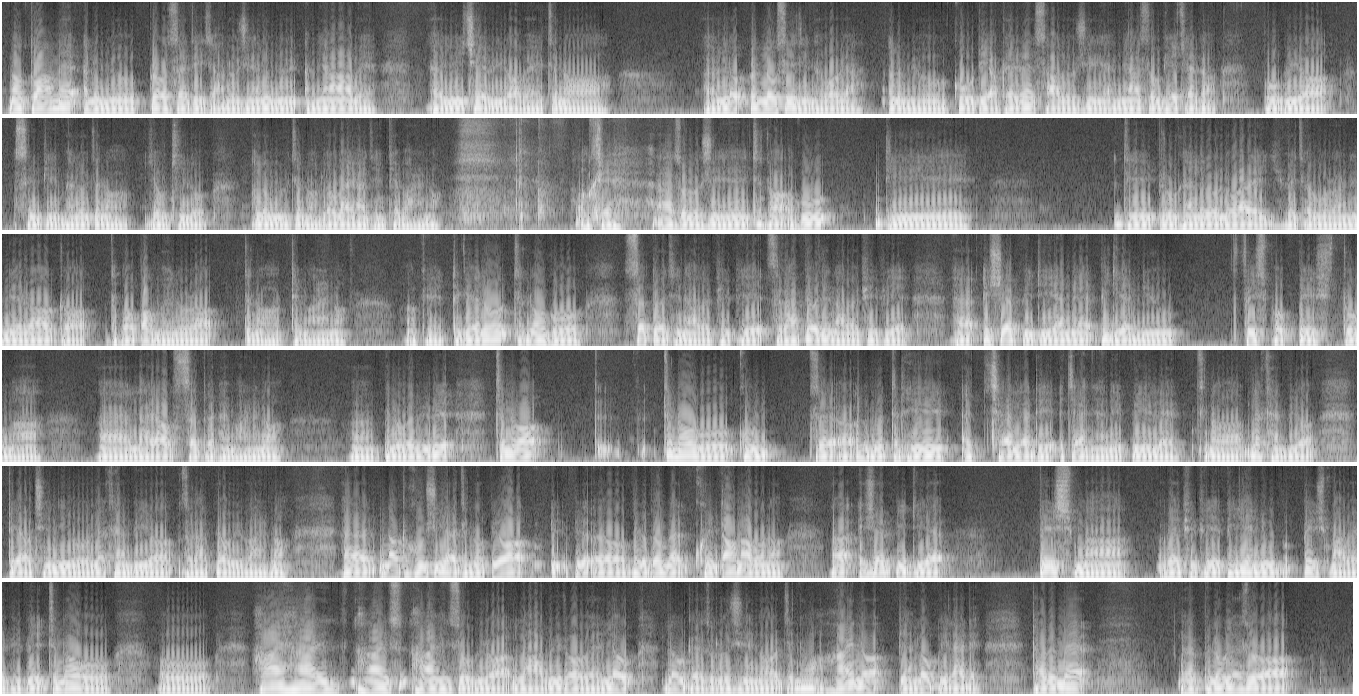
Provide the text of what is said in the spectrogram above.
နောက်သွားမဲ့အဲ့လိုမျိုး process တွေကြာလို့ရှိရင်အဲ့လိုမျိုးအများပဲအဲရွေးချယ်ပြီးတော့ပဲကျွန်တော်အလုပ်လုပ်စေချင်တယ်ပေါ့ဗျာအဲ့လိုမျိုးကိုတယောက်ထဲနဲ့စားလို့ရှိရင်အများဆုံးဖြစ်ချက်ကပို့ပြီးတော့အဆင်ပြေမယ်လို့ကျွန်တော်ယုံကြည်လို့အဲ့လိုမျိုးကျွန်တော်လုပ်လိုက်ရခြင်းဖြစ်ပါတယ်နော်โอเคအဲဆိုလို့ရှိရင်ကျွန်တော်အခုဒီ ဒီ program လေးကိုလုပ်ရတဲ့ရွေးချက်ကိုတော့နည်းနည်းတော့တော့သဘောပေါက်မယ်လို့တော့ကျွန်တော်ထင်ပါတယ်နော်โอเคတကယ်လို့ကျွန်တော်ကိုဆက်သွယ်ချင်တာပဲဖြစ်ဖြစ်စကားပြောချင်တာပဲဖြစ်ဖြစ်အဲ HPDN နဲ့ PDF New Facebook page တို့မှာအဲလာရောက်ဆက်သွယ်နိုင်ပါတယ်နော်အဲဘယ်လိုပဲဖြစ်ဖြစ်ကျွန်တော်ကျွန်တော်ကိုကူ အဲ့လိုမျိုးတတိအချက်လက်တွေအကြံဉာဏ်တွေပေးလဲကျွန်တော်လက်ခံပြီးတော့တယောက်ချင်းဒီကိုလက်ခံပြီးတော့စကားပြောပြပါတယ်နော်အဲနောက်တစ်ခုရှိတာကျွန်တော်ပြောဘယ်လိုပြောမလဲခွင့်တောင်းတာပေါ့နော်အဲ HPD ရဲ့ page မှာပဲဖြစ်ဖြစ် PDF new page မှာပဲဖြစ်ဖြစ်ကျွန်တော်ဟို hi hi hi hi ဆိုပြီးတော့လာပြီးတော့ပဲလှုပ်လှုပ်တယ်ဆိုလို့ရှိရင်တော့ကျွန်တော် hi တော့ပြန်လှုပ်ပေးလိုက်တယ် ဒါပေမဲ့အဲဘယ်လိုလဲဆိုတော့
